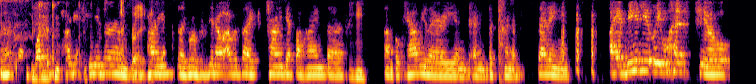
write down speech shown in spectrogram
Like, what's a party teaser and Right. party like you know, I was like trying to get behind the Mhm. Um, vocabulary and and the kind of setting. I immediately went to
